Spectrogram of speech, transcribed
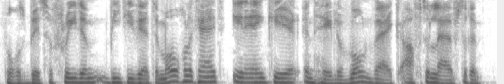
Volgens Bits of Freedom biedt die wet de mogelijkheid in één keer een hele woonwijk af te luisteren.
